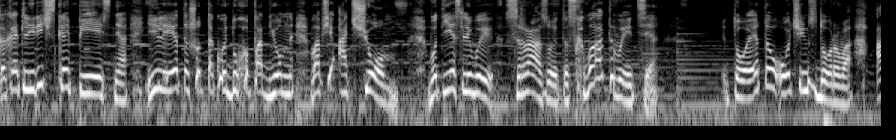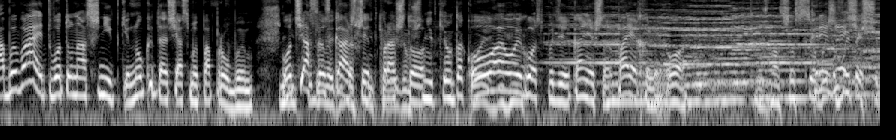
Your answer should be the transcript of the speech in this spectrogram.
какая-то лирическая песня, или это что-то такое духоподъемное. Вообще о чем? Вот если вы сразу это схватываете, то это очень здорово. А бывает, вот у нас Шнитки, ну-ка, сейчас мы попробуем. вот Шнитке, сейчас вы давайте до скажете, Шнитки про дойдем. что. Шнитке он такой. Ой, ой, господи, конечно, поехали. О. Из нас сейчас все вытащит.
